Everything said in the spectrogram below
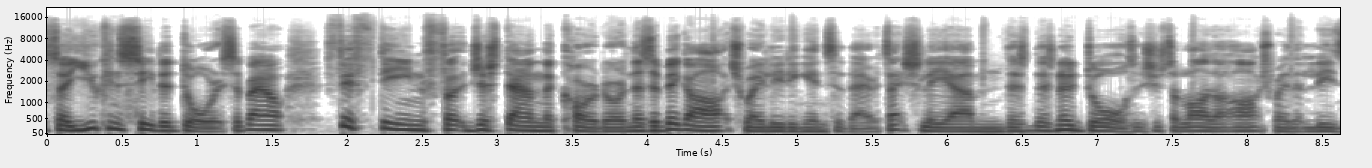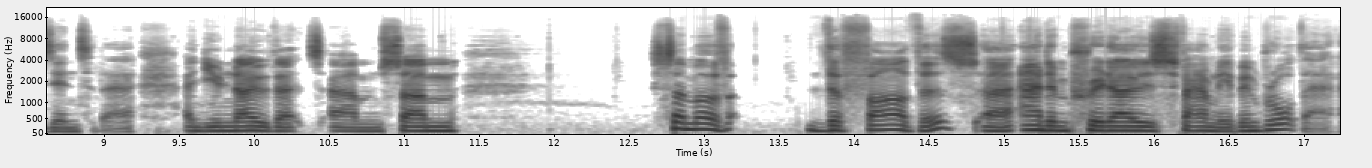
so you can see the door. It's about 15 foot just down the corridor, and there's a big archway leading into there. It's actually um, there's there's no doors. It's just a large archway that leads into there, and you know that um, some some of the fathers, uh, Adam Prideaux's family, have been brought there,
